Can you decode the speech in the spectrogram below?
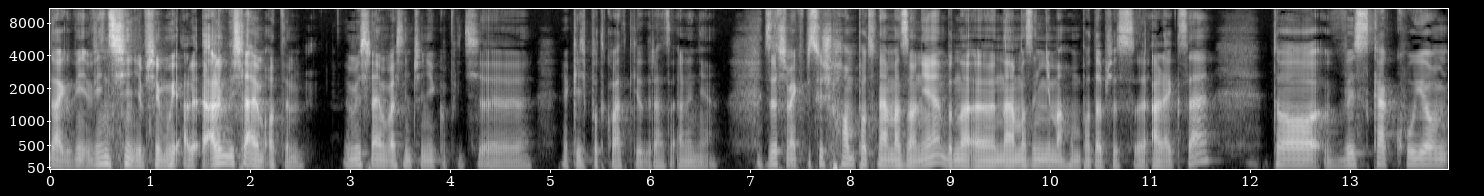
Tak, więc się nie przejmuję, ale, ale myślałem o tym. Myślałem właśnie, czy nie kupić e, jakieś podkładki od razu, ale nie. Zresztą jak wpisujesz HomePod na Amazonie, bo na, e, na Amazonie nie ma HomePoda przez e, Alexę, to wyskakują,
